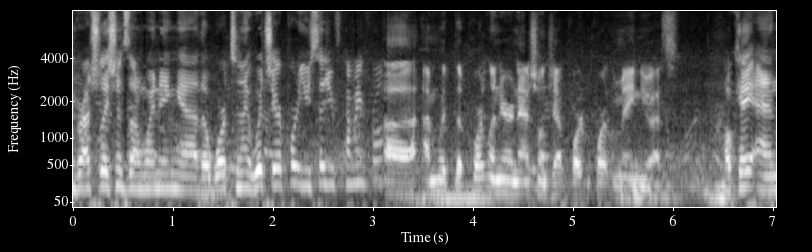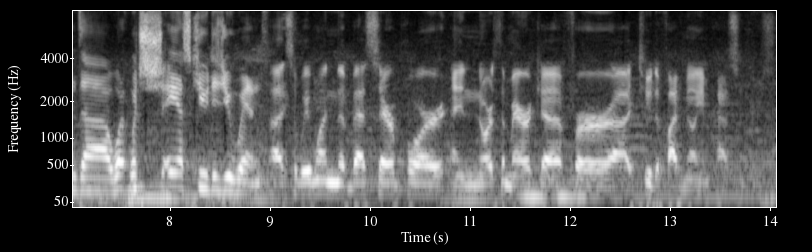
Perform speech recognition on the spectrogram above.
congratulations on winning uh, the award tonight. Which airport you said you're coming from? Uh, I'm with the Portland International Jetport in Portland, Maine, U.S. okay, and uh, what, which ASQ did you win? Uh, so we won the best airport in North America for uh, two to five million passengers.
